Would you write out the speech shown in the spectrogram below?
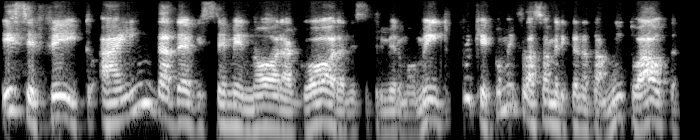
Esse efeito ainda deve ser menor agora, nesse primeiro momento, porque, como a inflação americana está muito alta,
